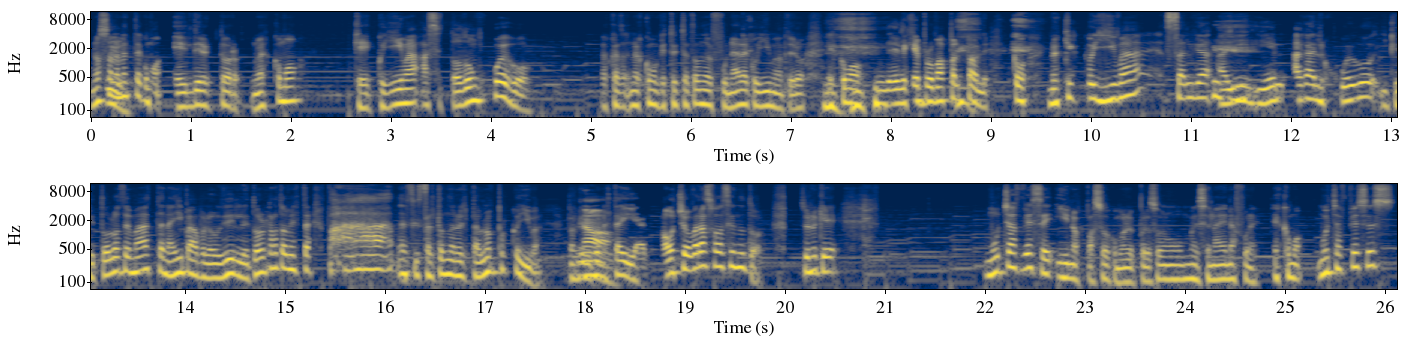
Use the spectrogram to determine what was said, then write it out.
No mm. solamente como el director, no es como que Kojima hace todo un juego. No es como que estoy tratando de funar a Kojima, pero es como el ejemplo más palpable. Como, no es que Kojima salga ahí y él haga el juego y que todos los demás están ahí para aplaudirle todo el rato mientras así saltando en el tablón por Kojima. Porque no. está ahí a ocho brazos haciendo todo. Sino que muchas veces, y nos pasó, como por eso mencionaba Inafune, es como muchas veces,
